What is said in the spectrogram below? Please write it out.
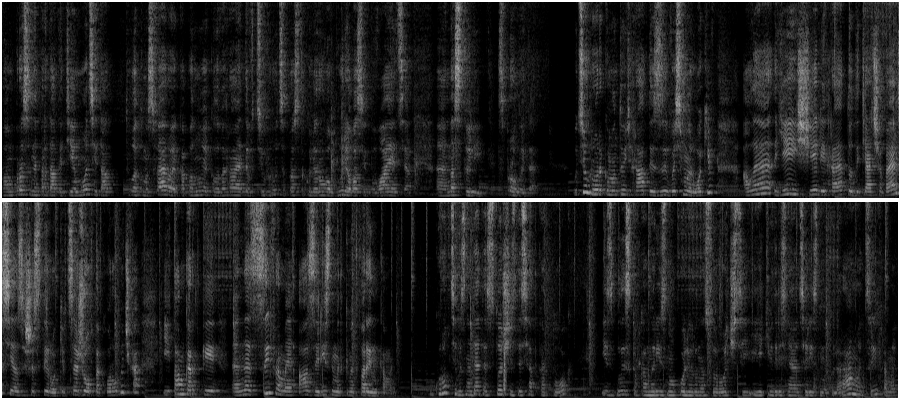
Вам просто не передати ті емоції та ту атмосферу, яка панує, коли ви граєте в цю гру. Це просто кольорова буря у вас відбувається е, на столі. Спробуйте. У цю гру рекомендують грати з 8 років, але є ще лігрето дитяча версія з 6 років. Це жовта коробочка, і там картки е, не з цифрами, а з різними такими тваринками. У коробці ви знайдете 160 карток із блискавками різного кольору на сорочці, які відрізняються різними кольорами, цифрами,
